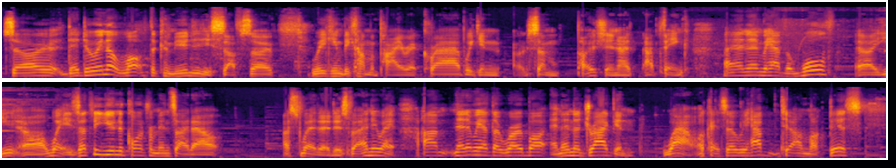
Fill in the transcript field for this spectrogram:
So they're doing a lot of the community stuff. So we can become a pirate crab. We can uh, some potion, I, I think. And then we have the wolf. Uh, uh, wait, is that the unicorn from Inside Out? I swear that is. But anyway, um, and then we have the robot and then the dragon. Wow. Okay, so we have to unlock this.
